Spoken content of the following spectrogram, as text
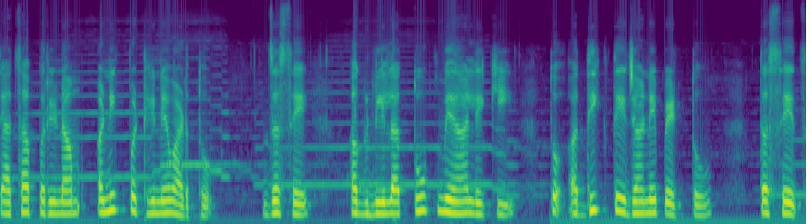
त्याचा परिणाम अनेक पटीने वाढतो. जसे अग्नीला तूप मिळाले की तो अधिक तेजाने पेटतो तसेच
